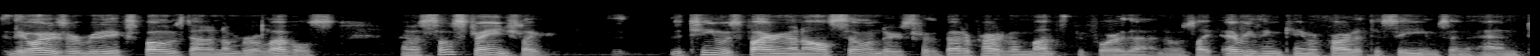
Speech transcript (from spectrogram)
the Oilers were really exposed on a number of levels. It was so strange. Like the team was firing on all cylinders for the better part of a month before that, and it was like everything came apart at the seams, and and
